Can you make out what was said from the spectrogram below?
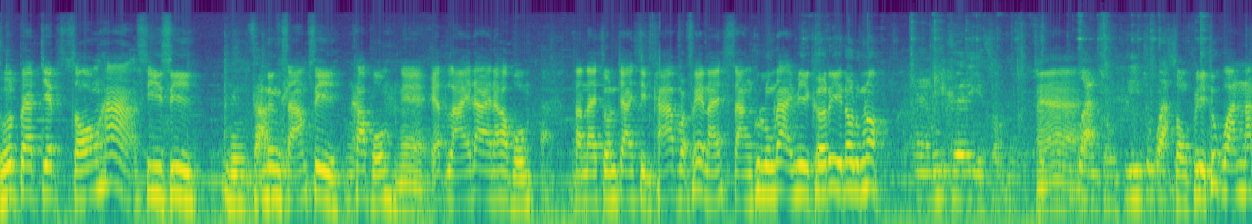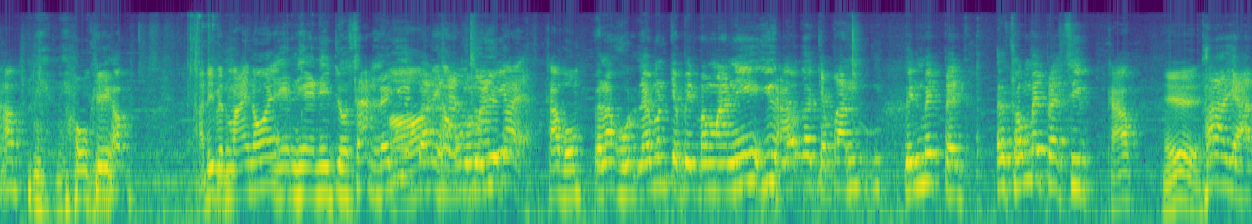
087254หนึ่งสาม134ครับผมนี่แอดไลน์ได้นะครับผมท่านใดสนใจสินค้าประเภทไหน สั่งคุณลุงได้มีเคอรี่เนอะลุงเนาะเออมีเคยได้ส่งส่งอ่าทุกวันส่งฟรีทุกวันส่งฟรีทุกวันนะครับ โอเคครับ อันนี้เป็นไม้น้อยเนี่ยเนี่ยนี่ตัวสั้นแล้วอ๋ยืดอไปนี่ครับผมตัวยืดได้ครับผม เวลาหดแล้วมันจะเป็นประมาณนี้ยืดครับ แล้วก็จะปันเป็นเม็ดเป็ดเออสองเม็ดแปดสิบครับเฮ้ถ้าอยาก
